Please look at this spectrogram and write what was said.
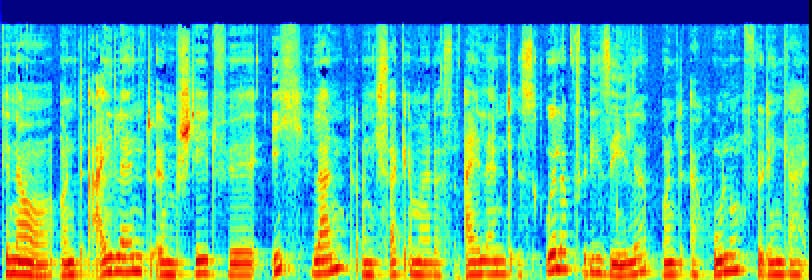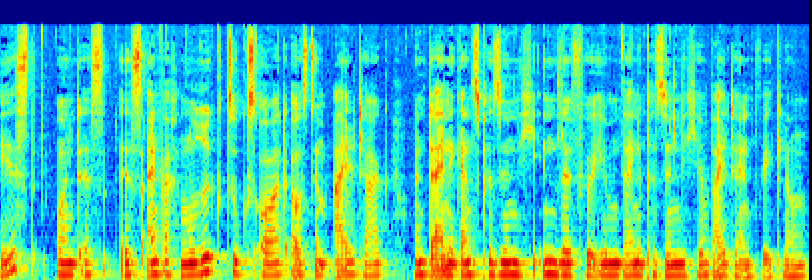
Genau, und Island ähm, steht für Ich-Land und ich sage immer, das Island ist Urlaub für die Seele und Erholung für den Geist und es ist einfach ein Rückzugsort aus dem Alltag und deine ganz persönliche Insel für eben deine persönliche Weiterentwicklung.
